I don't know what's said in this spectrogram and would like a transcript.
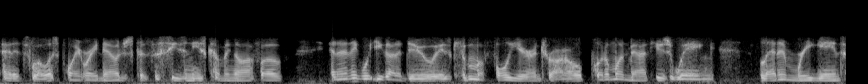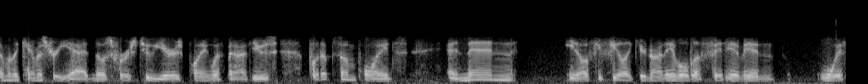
at its lowest point right now, just because the season he's coming off of. And I think what you got to do is give him a full year in Toronto, put him on Matthews' wing, let him regain some of the chemistry he had in those first two years playing with Matthews, put up some points, and then, you know, if you feel like you're not able to fit him in with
